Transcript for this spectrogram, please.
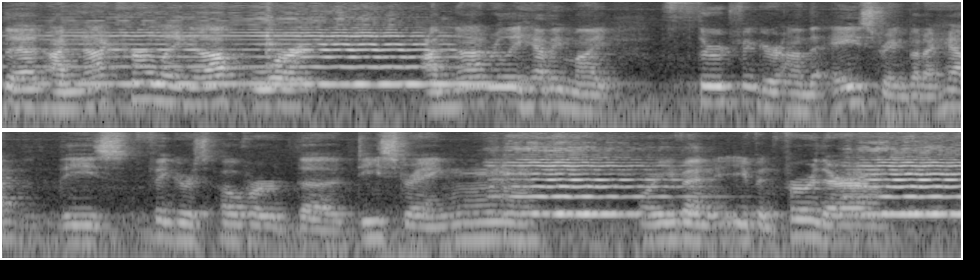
that I'm not curling up or I'm not really having my third finger on the A string, but I have these fingers over the D string, or even even further.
